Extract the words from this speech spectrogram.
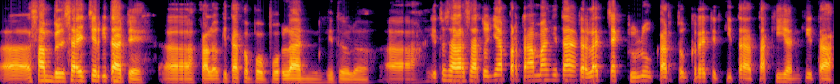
uh, sambil saya cerita deh uh, kalau kita kebobolan gitu loh uh, itu salah satunya pertama kita adalah cek dulu kartu kredit kita tagihan kita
